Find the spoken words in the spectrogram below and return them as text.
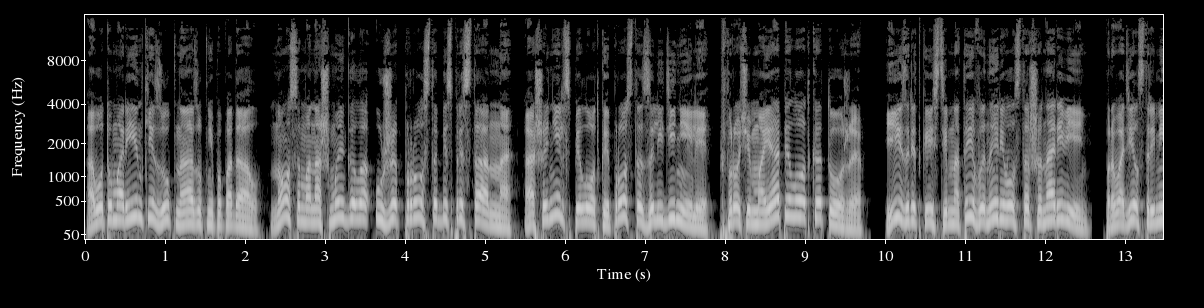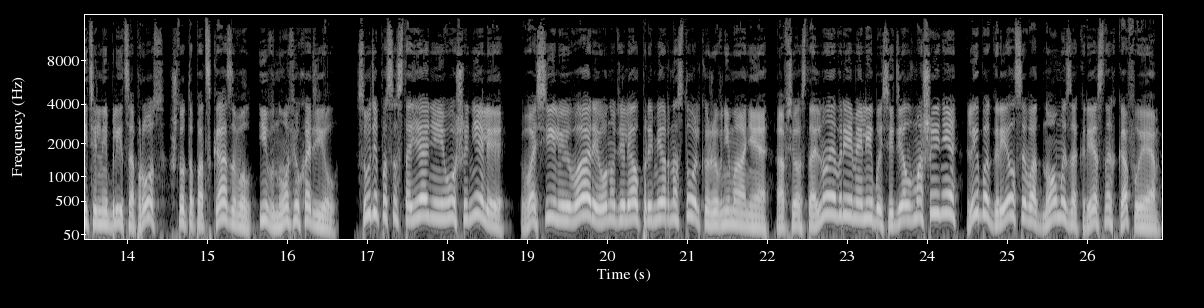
а вот у Маринки зуб на зуб не попадал. Носом она шмыгала уже просто беспрестанно, а шинель с пилоткой просто заледенели. Впрочем, моя пилотка тоже. Изредка из темноты выныривал старшина Ревень, проводил стремительный блиц-опрос, что-то подсказывал и вновь уходил. Судя по состоянию его шинели, Василию и Варе он уделял примерно столько же внимания, а все остальное время либо сидел в машине, либо грелся в одном из окрестных кафе.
